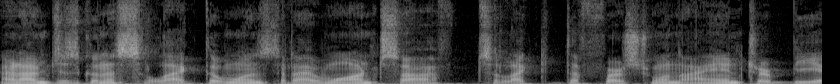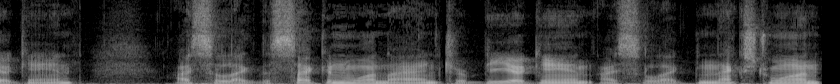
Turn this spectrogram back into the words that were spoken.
And I'm just going to select the ones that I want. So I've selected the first one, I enter B again. I select the second one, I enter B again, I select the next one.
